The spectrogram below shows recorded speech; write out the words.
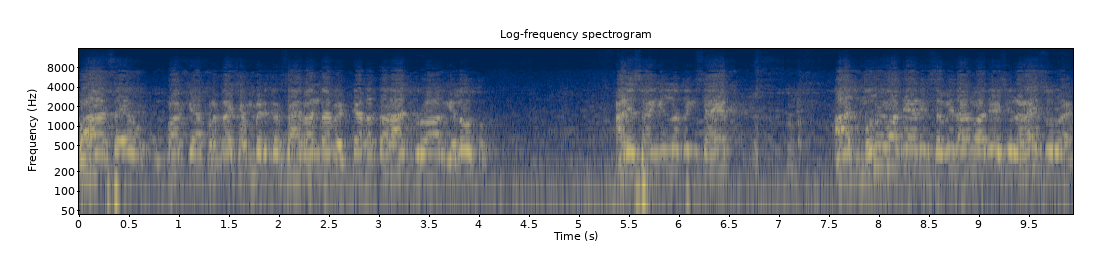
बाळासाहेब उपाख्या प्रकाश आंबेडकर साहेबांना भेटण्याकरता राजगृहावर गेलो होतो. आणि सांगितलं होतं की साहेब आज मनुवादी आणि संविधानवादी अशी लढाई सुरू आहे.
